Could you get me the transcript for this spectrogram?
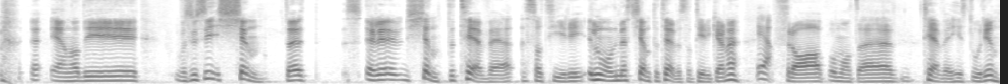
en av de hva skal vi si, kjente eller kjente TV-satiri Eller noen av de mest kjente TV-satirikerne Ja. fra på en måte TV-historien.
